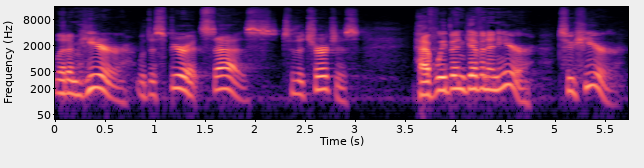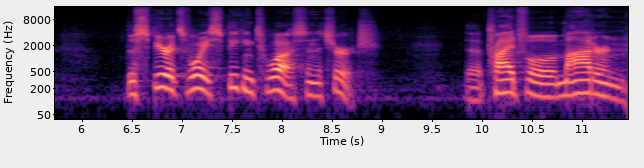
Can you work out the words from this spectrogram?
let him hear what the Spirit says to the churches. Have we been given an ear to hear the Spirit's voice speaking to us in the church? The prideful, modern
